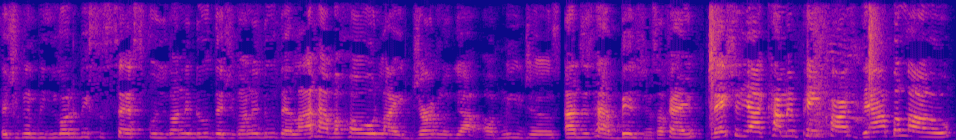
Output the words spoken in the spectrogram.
that you're gonna be you're gonna be successful you're gonna do this you're gonna do that. Like, i have a whole like journal y'all of me just i just have visions okay? Make sure y'all comment pin cards down below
